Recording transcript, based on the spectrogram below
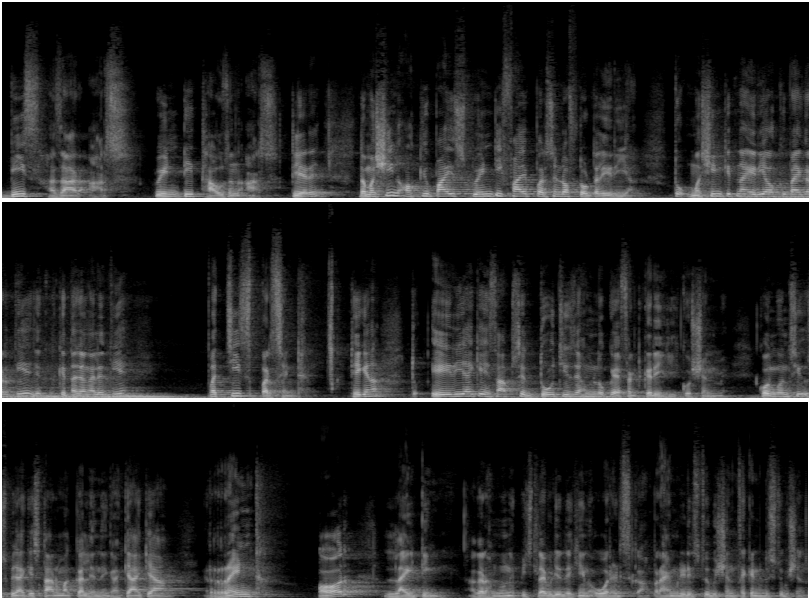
बीस हज़ार hours twenty thousand hours clear है? The machine occupies twenty five percent of total area तो मशीन कितना एरिया ऑक्यूपाई करती है? कितना जगह लेती है? 25 परसेंट ठीक है ना? तो एरिया के हिसाब से दो चीज़ें हम लोग को इफ़ेक्ट करेगी क्वेश्चन में. कौन कौन सी? उस पर जाके स्टार मार्क कर लेने का। क्या क्या रेंट और लाइटिंग अगर हम लोगों ने पिछला वीडियो देखी ओवरहेड्स का प्राइमरी डिस्ट्रीब्यूशन सेकेंडरी डिस्ट्रीब्यूशन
